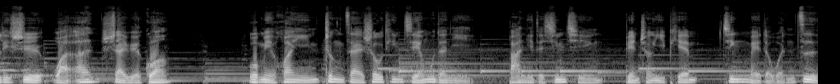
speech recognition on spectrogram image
这里是晚安晒月光，我们也欢迎正在收听节目的你，把你的心情变成一篇精美的文字，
